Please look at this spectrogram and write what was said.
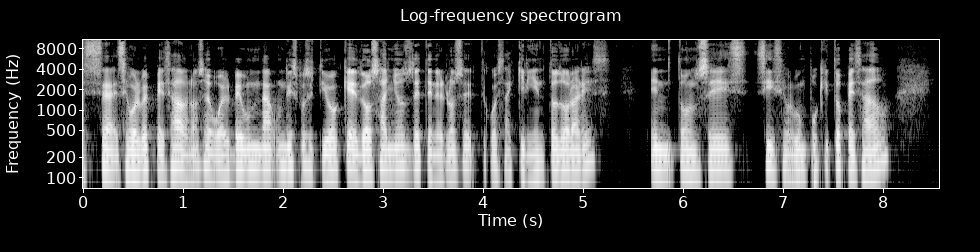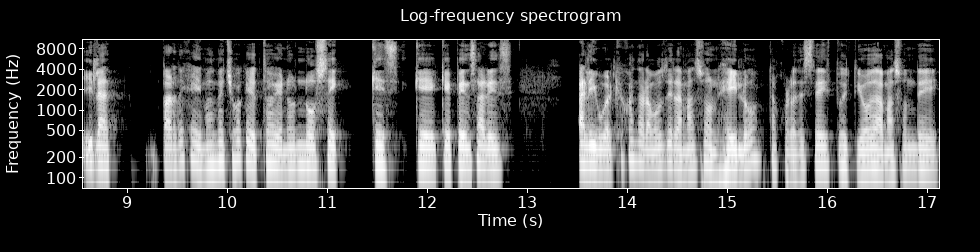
se vuelve pesado, ¿no? Se vuelve un dispositivo que dos años de tenerlo se, te cuesta 500 dólares. Entonces, sí, se vuelve un poquito pesado. Y la parte que más me choca que yo todavía no, no sé qué, qué, qué pensar es, al igual que cuando hablamos del Amazon Halo, ¿te acuerdas de este dispositivo de Amazon de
